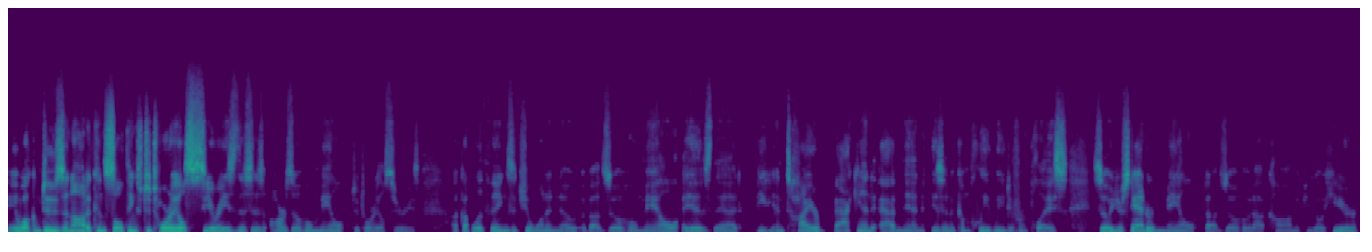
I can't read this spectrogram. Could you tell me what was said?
welcome to Zenatta Consulting's tutorial series. This is our Zoho Mail tutorial series. A couple of things that you'll want to note about Zoho Mail is that the entire backend admin is in a completely different place. So your standard mail.zoho.com, if you go here,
